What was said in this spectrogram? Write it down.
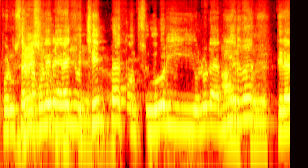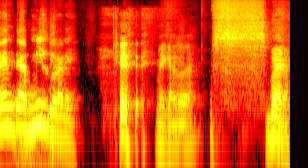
Por usar una polera del año 80 con sudor y olor a mierda, te la vende a mil dólares. Me cago. Bueno,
